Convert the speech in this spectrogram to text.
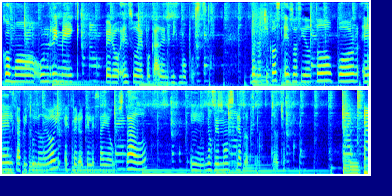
como un remake, pero en su época del mismo post. Bueno chicos, eso ha sido todo por el capítulo de hoy. Espero que les haya gustado. Eh, nos vemos la próxima. Chao, chao.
